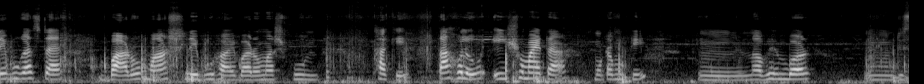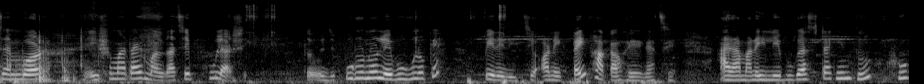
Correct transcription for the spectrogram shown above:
লেবু গাছটা বারো মাস লেবু হয়, বারো মাস ফুল থাকে। তাহলেও এই সময়টা মোটামুটি নভেম্বর ডিসেম্বর, এই সময়টায় গাছে ফুল আসে। তো ওই যে পুরনো লেবুগুলোকে পেরে দিচ্ছে, অনেকটাই ফাঁকা হয়ে গেছে। আর আমার এই লেবু গাছটা কিন্তু খুব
